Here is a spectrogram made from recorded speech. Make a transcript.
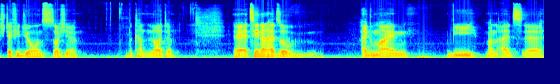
Steffi Jones, solche bekannten Leute. Äh, erzählen dann halt so allgemein, wie man als äh,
